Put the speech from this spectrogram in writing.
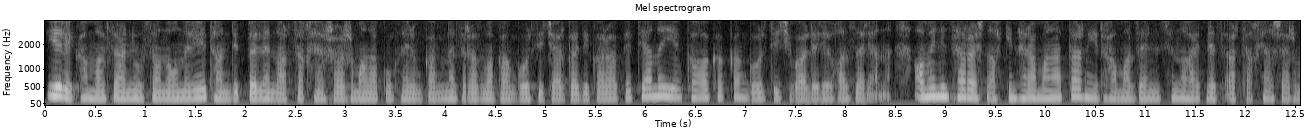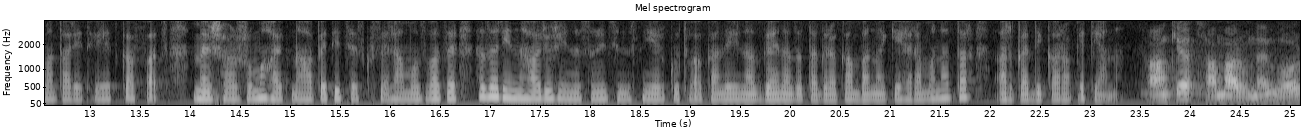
Երեք համալսարանի ուսանողների հետ հանդիպել են Արցախյան շարժման ակունքներում կանգնած ռազմական գործիչ Արկադի Կարապետյանը եւ քաղաքական գործիչ Վալերի Ղազարյանը։ Ամենից առաջ նախկին հրամանատարն իր համաձայնությունը հայտնեց Արցախյան շարժման տարեթվի հետ կապված։ Մեր շարժումը Հայկ Նահապետից է սկսել համոզված է 1990-ից 92 թվականներին ազգային ազատագրական բանակի հրամանատար Արկադի Կարապետյանը անկեղծ համարում եմ, որ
